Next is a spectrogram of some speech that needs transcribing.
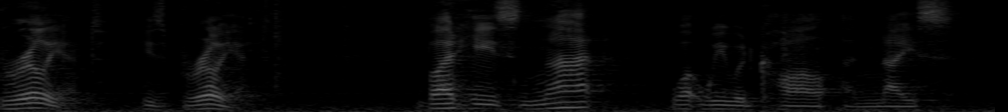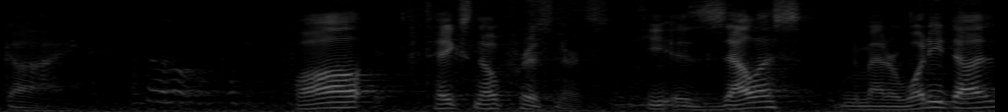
brilliant. He's brilliant. But he's not what we would call a nice guy. Paul takes no prisoners. He is zealous no matter what he does.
